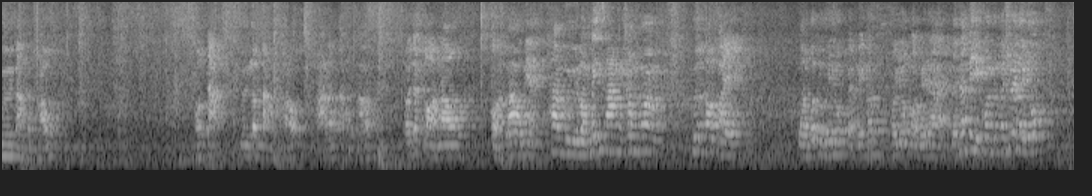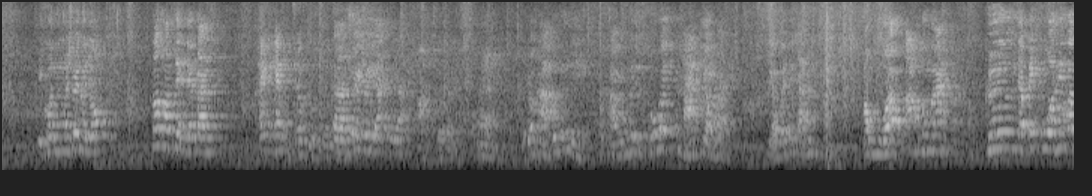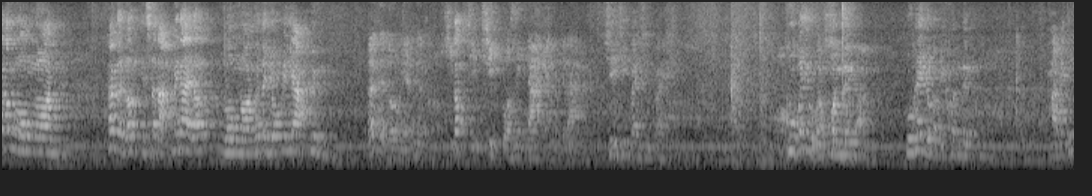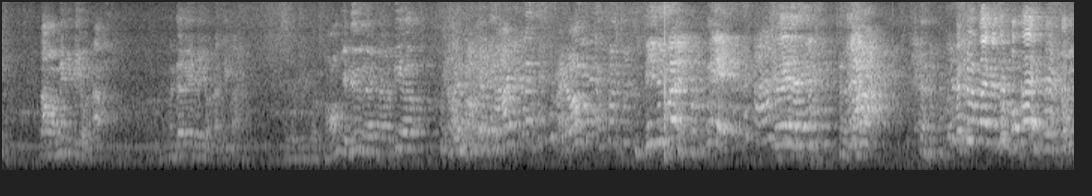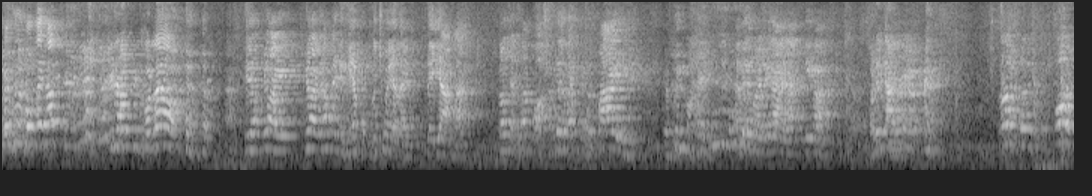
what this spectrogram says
มือต่ำของเขาเขาจับมือเราต่ำของเขาขาเราต่ำของเขาเขาจะกอดเรากอดเราเนี่ย ถ้ามือเราไม่สร้างช่องว่างเพื่อเข้าไป เราก็โดนเขายกแบบนี้เขาเขายกเราไม่ได้ แต่ถ้ามีอีกคนนึงมาช่วยเรายก อีกคนนึงมาช่วยเรายก ก็คอนเซ็ปต์เดียวกันให้ให้ผมช่วยคุณช่วยเอ่อช่วยช่วยยัดช่วยยัดอ่าช่วยเลยอ่ายกขาคุณขึ้นดิยกขาคุณขึ้นคุณก็ขาเกี่ยวไว้เกี่ยวไว้ด้วยกัน เอาหัวต่ำลงมา คืออย่าไปกลัวที่ว่าต้องลงนอน ถ้าเกิดเราอิสระไม่ได้แล้วลงนอนก็จะยกได้ยากขึ้น แล้วเกิดโดนเนี้ยเกิดฉีกฉีกฉีกตัวสีได้เนี่ยมันจะได้ไหมฉีกฉีกไปฉีกไป ครูก็อยู่กับคนหนึ่ง ครูให้อยู่กับอีกคนหนึ่งถามไปที่ เราอะไม่มีประโยชน์แล้วมันเดินไม่มีประโยชน์แล้วจริงป่ะน้องอย่าดื้อเลยไปกับพี่เถอะไปน้องไปน้องไปน้องพี่ด้วยพี่เฮ้ยกระทืบเลยกระทืบผมเลยกระทืบผมเลยครับพี่ทำผิดคนแล้วอะพี่อ้อยพี่อ้อยพี่อ้อยถ้าเป็นอย่างเงี้ยผมก็ช่วยอะไรได้ยากละนอกจากว่ากอดเขาเดินไว้อย่าเพิ่งไปอย่าขึ้นไปถ้าเดินไปไม่ได้ละจริงป่ะ มาด้วยกันไหมเออโอ๊ย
